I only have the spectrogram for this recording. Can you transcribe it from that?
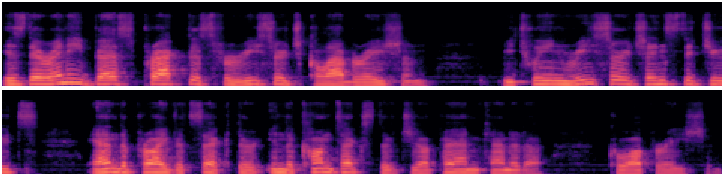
Is there any best practice for research collaboration between research institutes and the private sector in the context of Japan-Canada cooperation?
